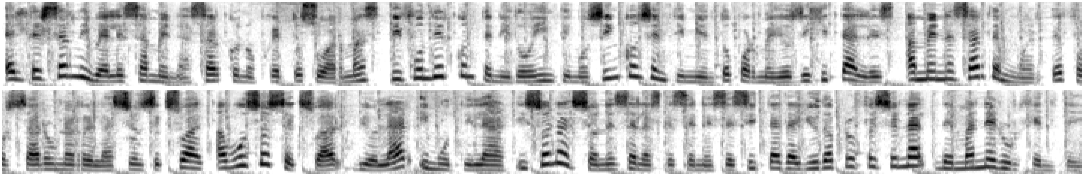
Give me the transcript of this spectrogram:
El tercer nivel es amenazar con objetos o armas, difundir contenido íntimo sin consentimiento por medios digitales, amenazar de muerte, forzar una relación sexual, abuso sexual, violar y mutilar, y son acciones en las que se necesita de ayuda profesional de manera urgente.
